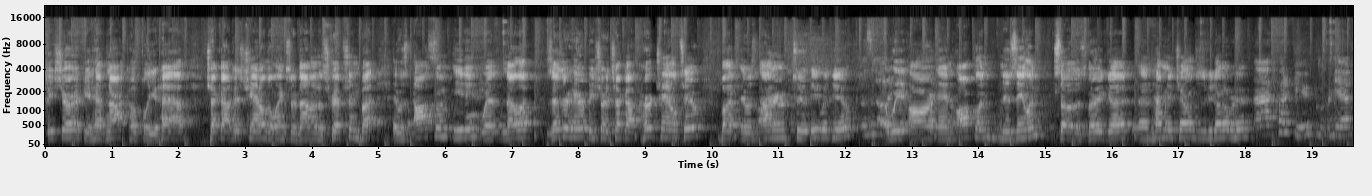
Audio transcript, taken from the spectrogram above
Be sure if you have not, hopefully you have, check out his channel. The links are down in the description. But it was awesome eating with Nela Zisser here. Be sure to check out her channel too. But it was an honor to eat with you. was an honor. We are in Auckland, New Zealand. So it was very good. And how many challenges have you done over here? uh, quite a few. Yeah,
